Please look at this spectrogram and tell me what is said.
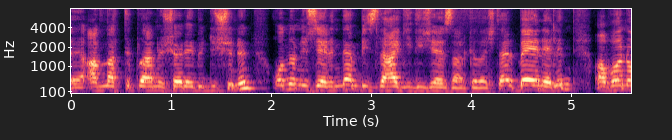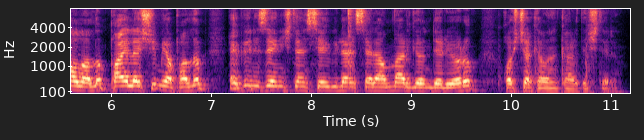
e, anlattıklarını şöyle bir düşünün. Onun üzerinden biz daha gideceğiz arkadaşlar. Beğenelim, abone olalım, paylaşım yapalım. Hepinize enişten sevgiler, selamlar gönderiyorum. Hoşçakalın kardeşlerim.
